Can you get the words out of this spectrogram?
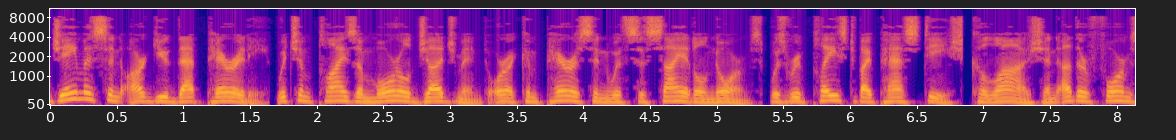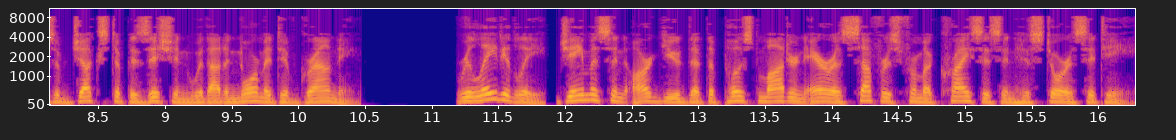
Jameson argued that parody which implies a moral judgment or a comparison with societal norms was replaced by pastiche collage and other forms of juxtaposition without a normative grounding. Relatedly, Jameson argued that the postmodern era suffers from a crisis in historicity.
